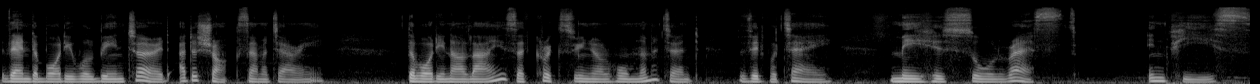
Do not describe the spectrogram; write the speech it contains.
Then the body will be interred at the Choc Cemetery. The body now lies at Cricks Funeral Home Limited, Vidwote. May his soul rest in peace.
